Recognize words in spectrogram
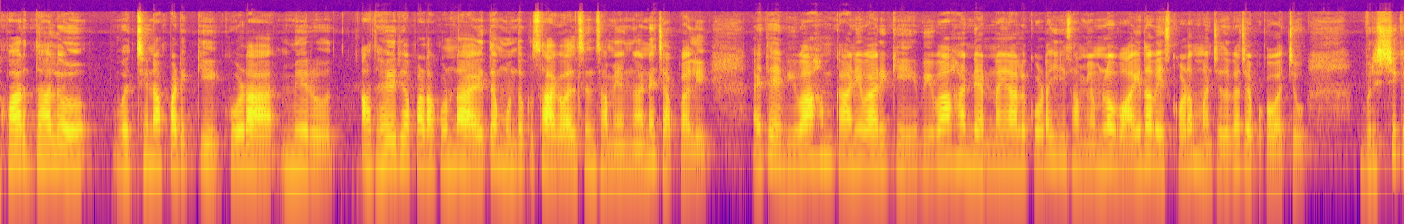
అపార్థాలు వచ్చినప్పటికీ కూడా మీరు అధైర్యపడకుండా అయితే ముందుకు సాగవలసిన సమయంగానే చెప్పాలి. అయితే వివాహం కాని వారికి వివాహ నిర్ణయాలు కూడా ఈ సమయంలో వాయిదా వేసుకోవడం మంచిదిగా చెప్పుకోవచ్చు. వృశ్చిక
